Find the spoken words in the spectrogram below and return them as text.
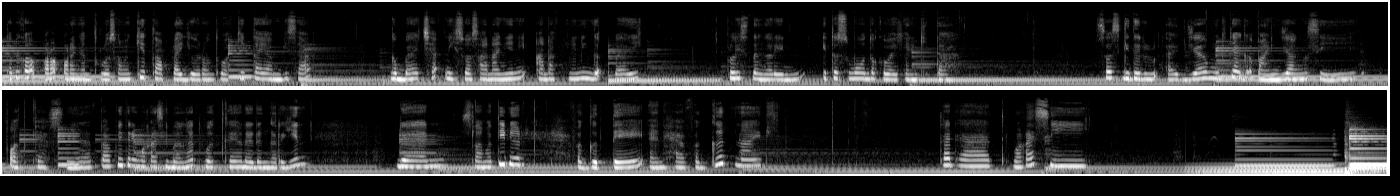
tapi kalau orang-orang yang tulus sama kita apalagi orang tua kita yang bisa ngebaca nih suasananya nih anaknya ini nggak baik please dengerin itu semua untuk kebaikan kita. So segitu dulu aja. Mungkin agak panjang sih podcastnya. Tapi terima kasih banget buat kalian udah dengerin. Dan selamat tidur. Have a good day and have a good night. Dadah. Terima kasih. thank you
